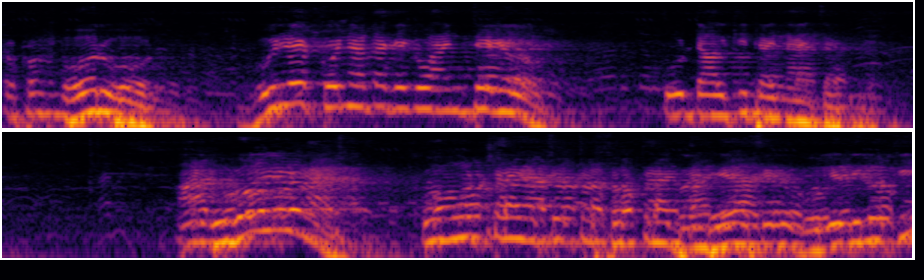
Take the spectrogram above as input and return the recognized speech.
তখন ভোর ভোর। ঘুরে কইনাটাকে কেউ আনতে গেল। ও ডালকিটাই নাই চাপলো আর ভূগোলেও না। কোমরটায় আচরটা সপ্তাহে বাঁধে আসে বলে দিল কি,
